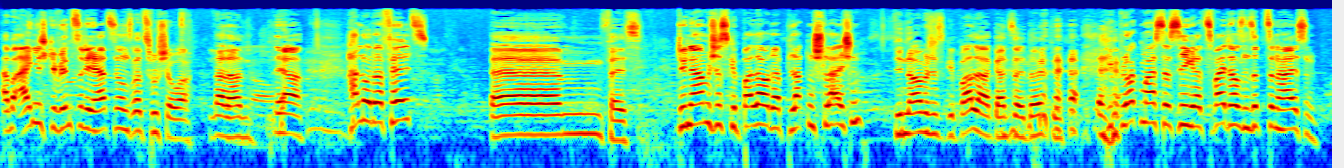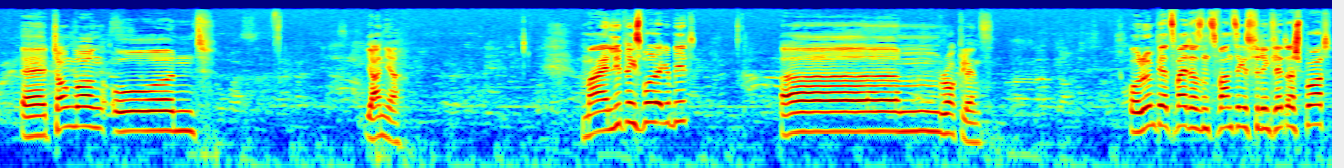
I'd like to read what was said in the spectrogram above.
Aber eigentlich gewinnst du die Herzen unserer Zuschauer. na dann. Ja. Hallo oder Fels? Ähm, Fels. Dynamisches Geballer oder Plattenschleichen? Dynamisches Geballer, ganz eindeutig. Die Blockmaster-Sieger 2017 heißen. äh, Chongwong und Janja. Mein Lieblingsbouldergebiet? Ähm, Rocklands. Olympia 2020 ist für den Klettersport.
